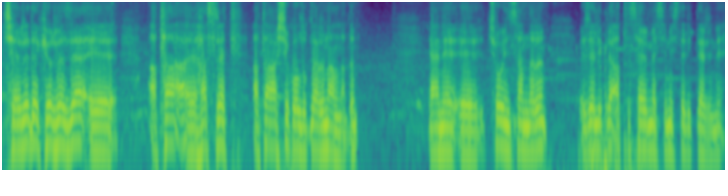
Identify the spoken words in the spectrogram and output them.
Çevrede Körfez'de e, ata e, hasret, ata aşık olduklarını anladım. Yani e, çoğu insanların özellikle atı sevmesini istediklerini,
